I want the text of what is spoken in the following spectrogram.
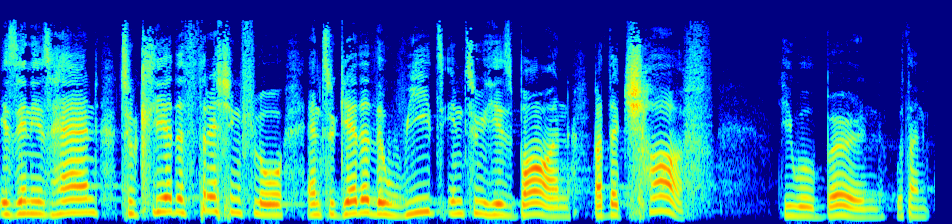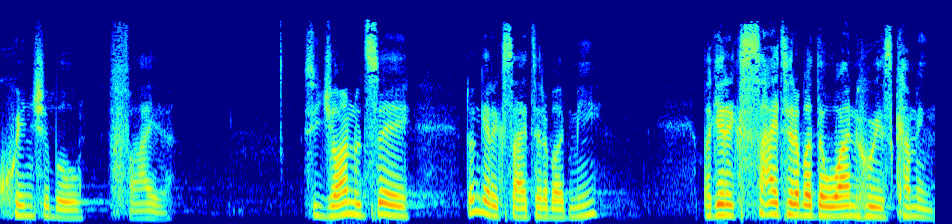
is in his hand to clear the threshing floor and to gather the wheat into his barn, but the chaff he will burn with unquenchable fire. See, John would say, Don't get excited about me, but get excited about the one who is coming.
